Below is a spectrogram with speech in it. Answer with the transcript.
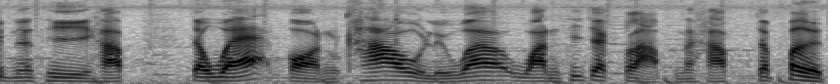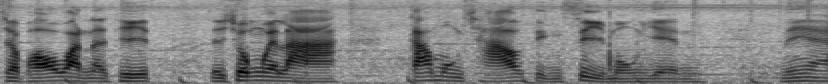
10 นาทีครับ จะแวะก่อนเข้าหรือว่าวันที่จะกลับนะครับ จะเปิดเฉพาะวันอาทิตย์ในช่วงเวลา 9 โมงเช้าถึง 4 โมงเย็นเนี่ย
